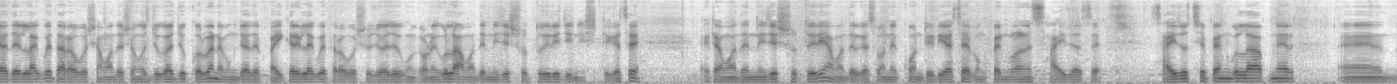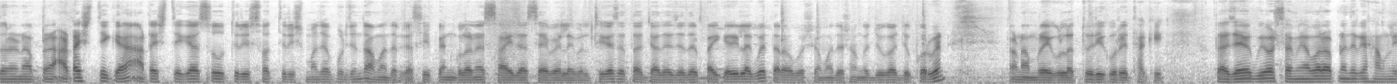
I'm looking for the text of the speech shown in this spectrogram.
যাদের লাগবে তারা অবশ্যই আমাদের সঙ্গে যোগাযোগ করবেন এবং যাদের পাইকারি লাগবে তারা অবশ্যই যোগাযোগ করবেন, কারণ এগুলো আমাদের নিজস্ব তৈরি জিনিস, ঠিক আছে? এটা আমাদের নিজস্ব তৈরি, আমাদের কাছে অনেক কোয়ান্টিটি আছে এবং প্যান্টগুলোর সাইজ আছে। সাইজ হচ্ছে প্যান্টগুলো আপনার ধরেন আপনার আঠাশ থেকে আঠাশ থেকে চৌত্রিশ, ছত্রিশ মাজা পর্যন্ত আমাদের কাছে এই প্যান্টগুলোর সাইজ আছে অ্যাভেলেবেল ঠিক আছে? তার যাদের যাদের পাইকারি লাগবে তারা অবশ্যই আমাদের সঙ্গে যোগাযোগ করবেন, কারণ আমরা এগুলো তৈরি করে থাকি। তা যাই হোক বিভার্স আমি আবার আপনাদেরকে হামলি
